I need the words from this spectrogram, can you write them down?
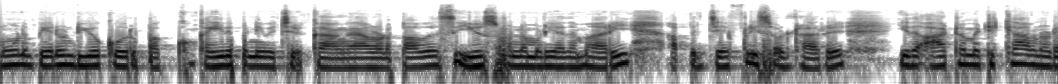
மூணு பேரும் டியூக்கு ஒரு பக்கம் கைது பண்ணி வச்சுருக்காங்க. அவனோட பவர்ஸ் யூஸ் பண்ண முடியாத மாதிரி. அப்போ ஜெஃப்ரி சொல்கிறாரு இது ஆட்டோமேட்டிக்காக அவனோட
